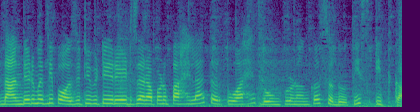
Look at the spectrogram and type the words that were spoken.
नांदेडमधली पॉझिटिव्हिटी रेट जर आपण पाहिला तर तो आहे दोन पूर्णांक सदोतीस इतका.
